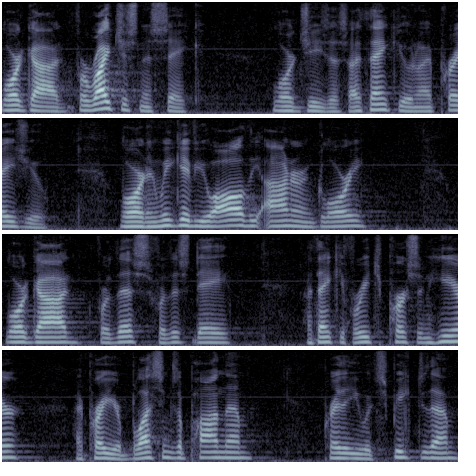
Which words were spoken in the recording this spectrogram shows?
Lord God, for righteousness' sake, Lord Jesus. I thank you and I praise you, Lord, and we give you all the honor and glory, Lord God, for this, for this day. I thank you for each person here. I pray your blessings upon them. Pray that you would speak to them.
